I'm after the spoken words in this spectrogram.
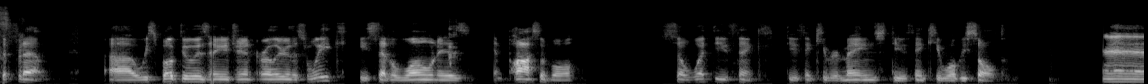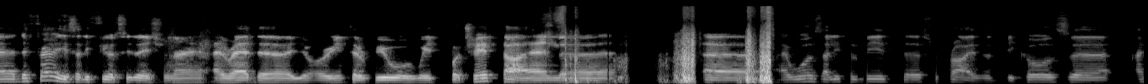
Defrel. Uh, we spoke to his agent earlier this week. He said a loan is impossible. So what do you think? Do you think he remains? Do you think he will be sold? Uh, the fair is a difficult situation. I, I read uh, your interview with Pochetta, and uh, uh, I was a little bit uh, surprised because uh, I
